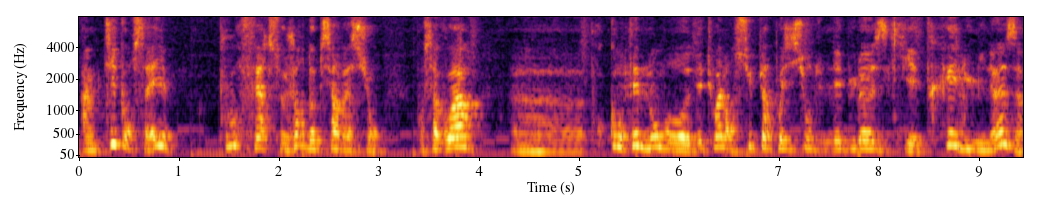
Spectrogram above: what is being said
un petit conseil pour faire ce genre d'observation, pour savoir euh, pour compter le nombre d'étoiles en superposition d'une nébuleuse qui est très lumineuse,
